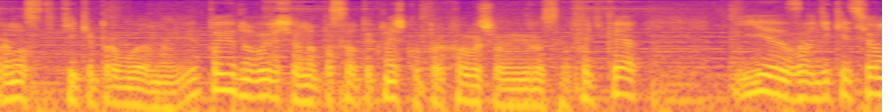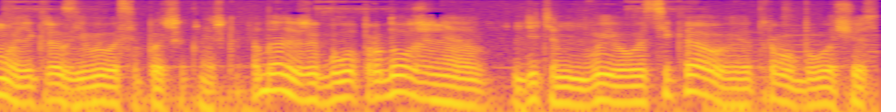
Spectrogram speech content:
приносити тільки проблеми. Відповідно, вирішив написати книжку про хорошого віруса Федька. І завдяки цьому якраз з'явилася перша книжка. А далі вже було продовження, дітям виявилося цікаво, і треба було щось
